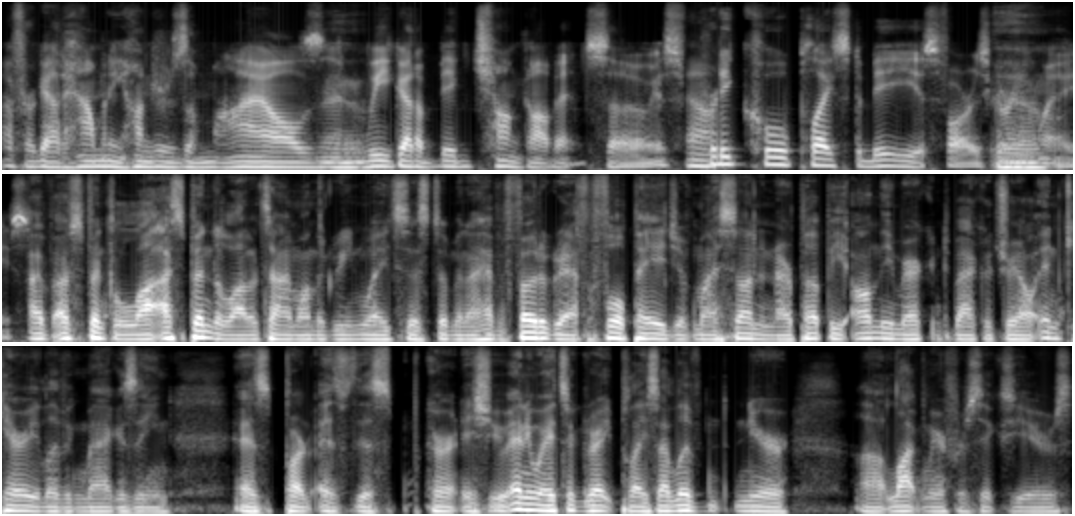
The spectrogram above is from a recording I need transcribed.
I forgot how many hundreds of miles, and yeah. we got a big chunk of it. So it's a pretty cool place to be as far as greenways. Yeah. I've, I've spent a lot. I spend a lot of time on the greenway system, and I have a photograph, a full page of my son and our puppy on the American Tobacco Trail in Cary Living Magazine as part as this current issue. Anyway, it's a great place. I lived near uh, Lochmere for six years,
